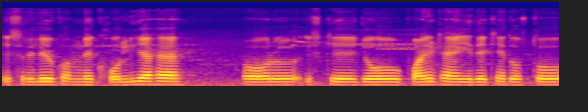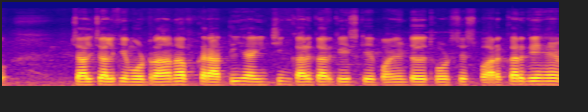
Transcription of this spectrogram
इस रिले को हमने खोल लिया है और इसके जो पॉइंट हैं, ये देखें दोस्तों चल चल के मोटर ऑन ऑफ़ कराती है। इंचिंग कर कर के इसके पॉइंट थोड़े से स्पार्क कर गए हैं।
